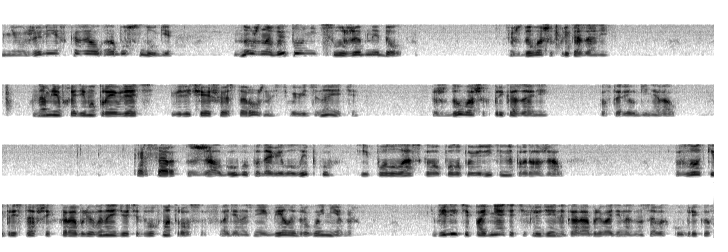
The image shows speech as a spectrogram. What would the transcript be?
Неужели я сказал об услуге? Нужно выполнить служебный долг. Жду ваших приказаний. Нам необходимо проявлять величайшую осторожность, вы ведь знаете. Жду ваших приказаний, повторил генерал. Корсар сжал губы, подавил улыбку и полуласково, полуповелительно продолжал. «В лодке, приставшей к кораблю, вы найдете двух матросов. Один из них белый, другой негр. Велите поднять этих людей на корабль в один из носовых кубриков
